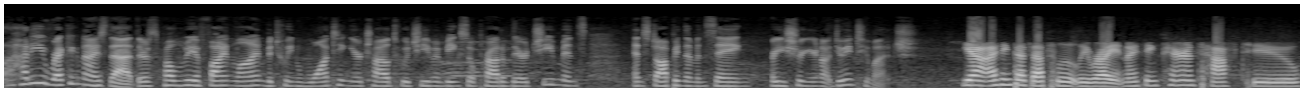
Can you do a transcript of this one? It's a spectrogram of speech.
how do you recognize that? There's probably a fine line between wanting your child to achieve and being so proud of their achievements and stopping them and saying, Are you sure you're not doing too much? Yeah, I think that's absolutely right. And I think parents have to,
